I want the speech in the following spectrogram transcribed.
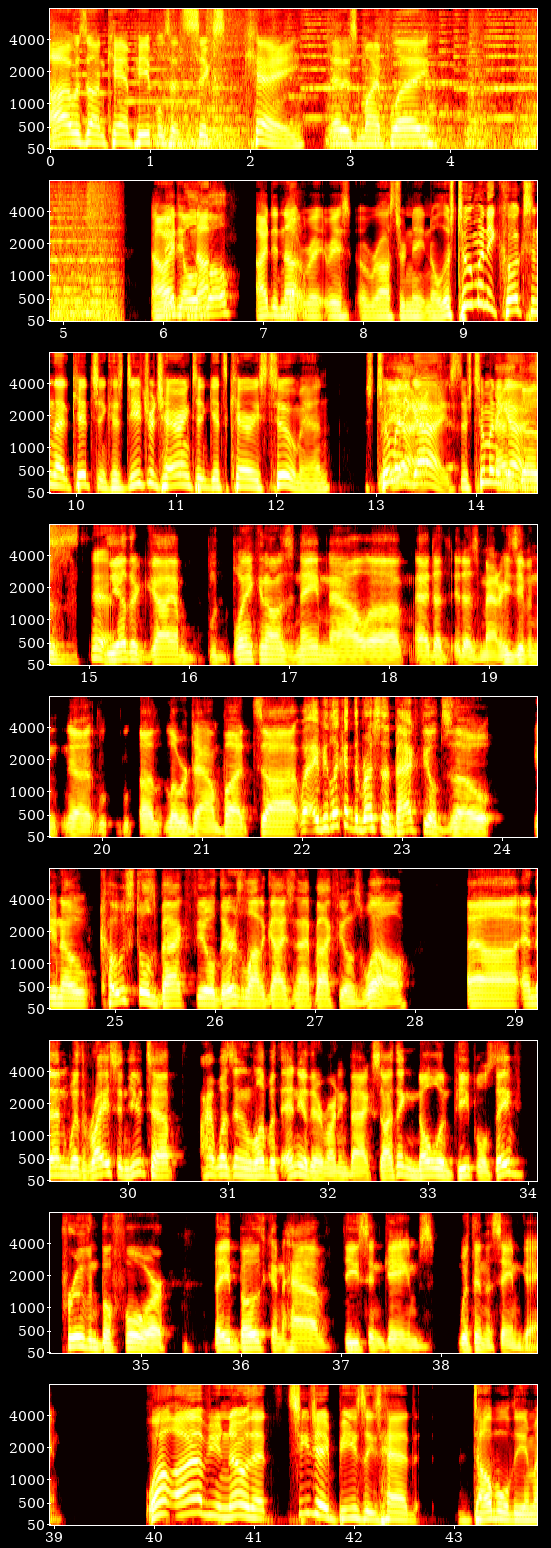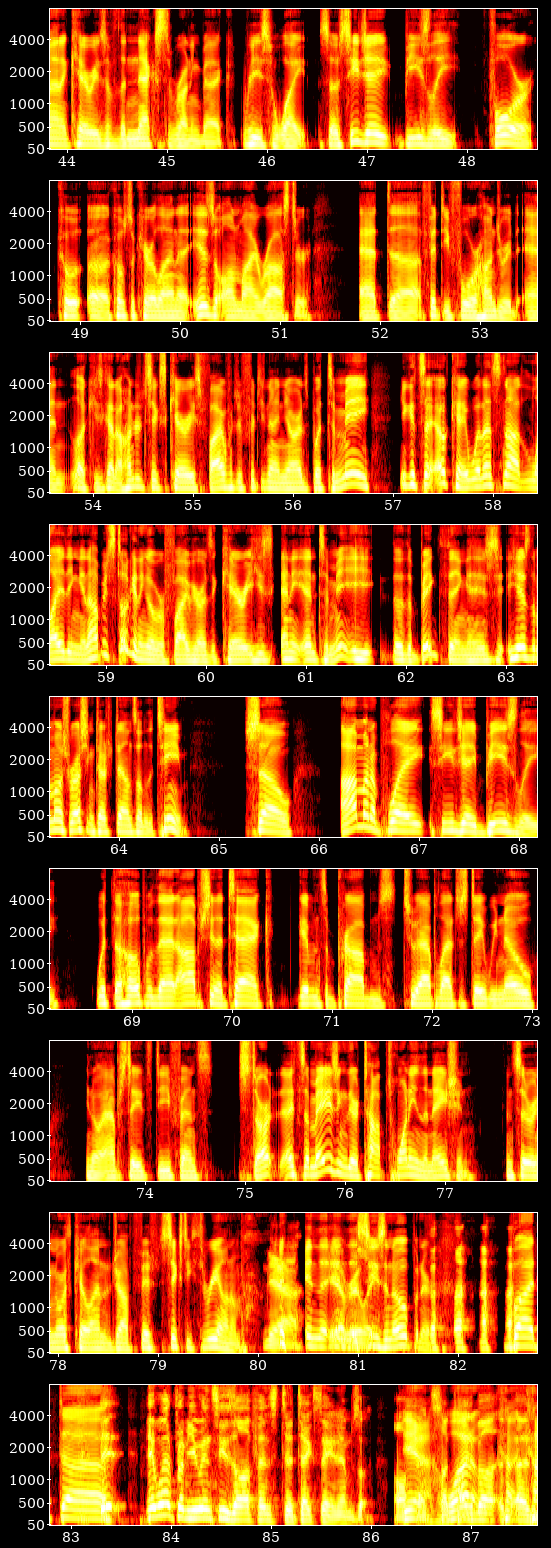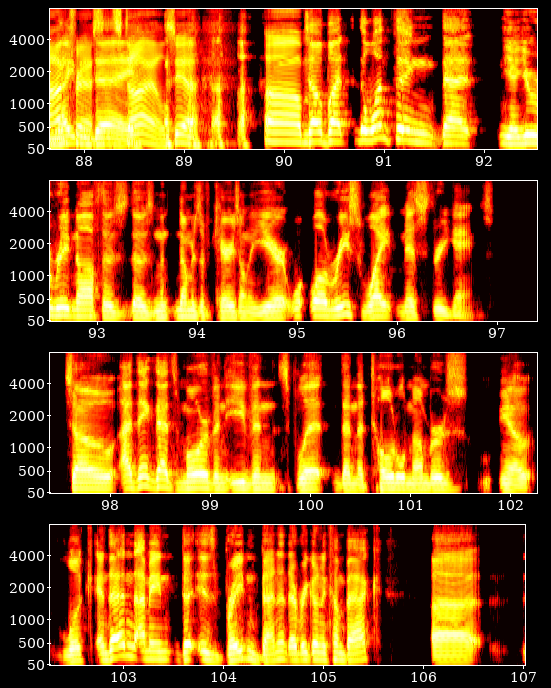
I was on Cam Peoples at 6K. That is my play. Now, I did Knoll not. well? I did not No? ra- raise, uh, roster Nate Knoll. There's too many cooks in that kitchen because Daetrich Harrington gets carries too, man. There's too many guys. There's too many guys. Yeah. the other guy. I'm blanking on his name now. Uh, it, does, doesn't matter. He's even uh, uh, lower down. But uh, if you look at the rest of the backfields, though, you know, Coastal's backfield, there's a lot of guys in that backfield as well. Uh, and then with Rice and UTEP, I wasn't in love with any of their running backs. So I think Nolan Peoples, they've proven before they both can have decent games within the same game. Well, all of you know that CJ Beasley's had double the amount of carries of the next running back, Reese White. So CJ Beasley for Co- uh, Coastal Carolina is on my roster at uh, 5400 and look he's got 106 carries 559 yards. But to me you could say okay well that's not lighting it up. He's still getting over 5 yards a carry. He's and he, and to me he, the, the big thing is he has the most rushing touchdowns on the team. So I'm going to play CJ Beasley with the hope of that option attack giving some problems to Appalachian State. We know, you know, App State's defense start. It's amazing they're top 20 in the nation, considering North Carolina dropped 50, 63 on them Yeah. in the yeah, in the really. season opener. but uh, they, they went from UNC's offense to Texas A&M's offense. yeah, So what talk about co- a night and contrast in day. styles. Yeah. Um, so, but the one thing that you know, you were reading off those those n- numbers of carries on the year. W- Well, Reese White missed three games, so I think that's more of an even split than the total numbers. You know, look, and then I mean, th- is Braydon Bennett ever going to come back? Uh,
